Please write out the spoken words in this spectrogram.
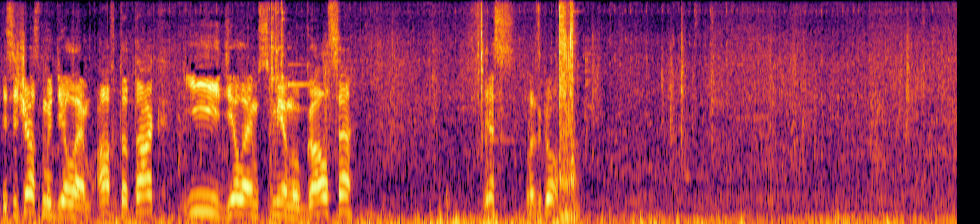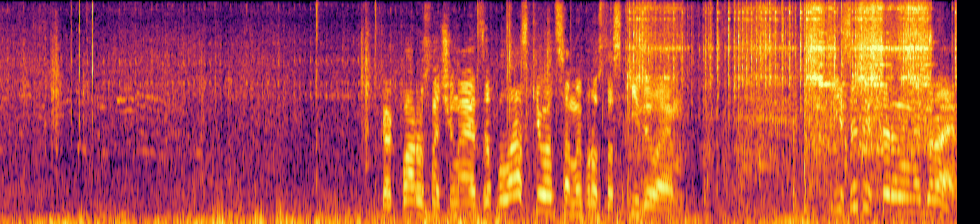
И сейчас мы делаем автотак и делаем смену галса. Yes, let's go. Как парус начинает заполаскиваться, мы просто скидываем и с этой стороны набираем.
